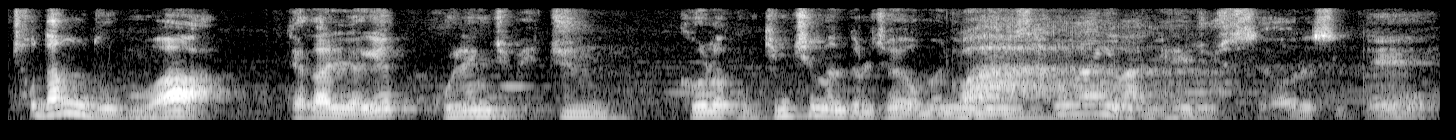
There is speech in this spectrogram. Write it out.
초당 두부와 대관령의 고랭지 배추. 음. 그걸 갖고 김치 만두를 저희 어머님이 와. 상당히 많이 해주셨어요 어렸을 때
